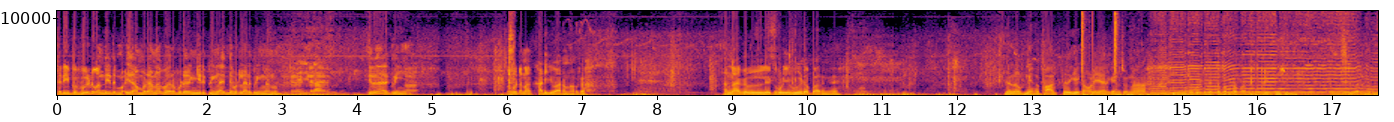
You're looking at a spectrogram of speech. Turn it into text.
சரி இப்போ வீடு வந்து இது இதான் வீடானா வேறு வீடு இங்கே இருக்கிறீங்களா? இந்த வீட்டில் இருக்கிறீங்களாண்ணா இதுதான் இருக்கிறீங்க? வீட்டை நான் காட்டிக்கு வரேன் இருக்கா அண்ணாக்கள் இருக்கக்கூடிய வீடை பாருங்கள் இதெல்லாம் உண்மையாக பார்க்குறதுக்கே கவலையாக இருக்கேன்னு சொன்னால் என்னோட வீடு கட்ட போகிறதா பாருங்க. எப்படி இருக்குன்னு சொல்லி. சிவர் எல்லாம்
